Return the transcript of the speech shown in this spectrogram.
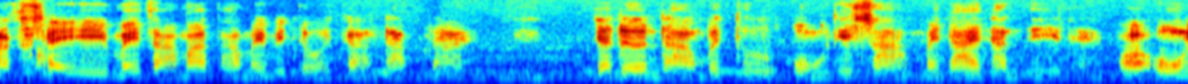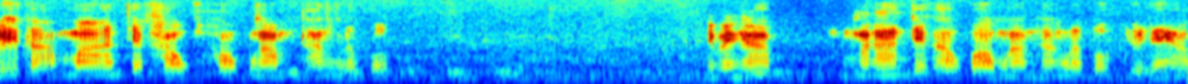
ถ้าใครไม่สามารถทำให้วิตกวิจารดับได้ จะเดินทางไปถึงองค์ที่สามไม่ได้ทันทีเลย เพราะองค์ที่สามมารจะเข้าครอบงำทั้งระบบ เห็นไหมครับ มารจะเข้าครอบงำทั้งระบบอยู่แล้ว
